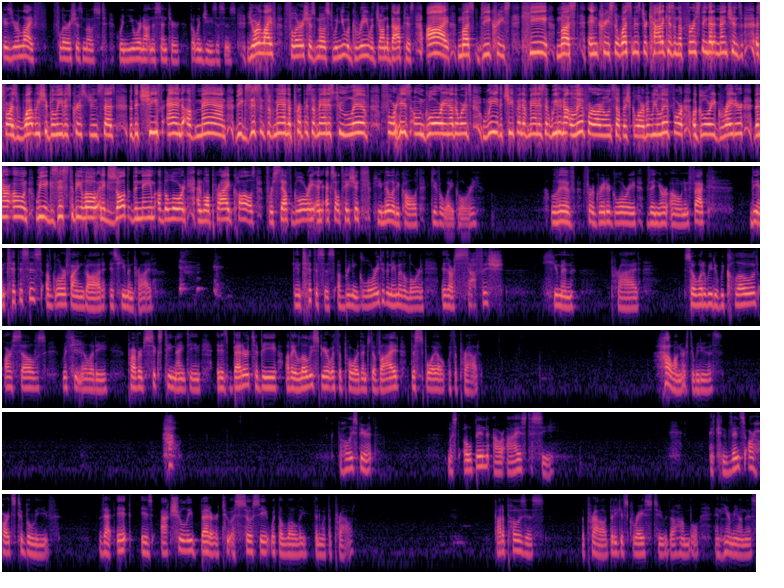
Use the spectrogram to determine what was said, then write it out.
Because your life flourishes most when you are not in the center but when Jesus is. Your life flourishes most when you agree with John the Baptist. I must decrease, he must increase. The Westminster Catechism, the first thing that it mentions as far as what we should believe as Christians says, but the chief end of man, the existence of man, the purpose of man is to live for his own glory. In other words, we, the chief end of man, is that we do not live for our own selfish glory, but we live for a glory greater than our own. We exist to be low and exalt the name of the Lord. And while pride calls for self glory and exaltation, humility calls, give away glory. Live for a greater glory than your own. In fact, the antithesis of glorifying God is human pride. The antithesis of bringing glory to the name of the Lord is our selfish human pride. So, what do we do? We clothe ourselves with humility Proverbs 16, 19. It is better to be of a lowly spirit with the poor than to divide the spoil with the proud. How on earth do we do this? How? The Holy Spirit must open our eyes to see and convince our hearts to believe that it is actually better to associate with the lowly than with the proud. God opposes the proud, but he gives grace to the humble. And hear me on this.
